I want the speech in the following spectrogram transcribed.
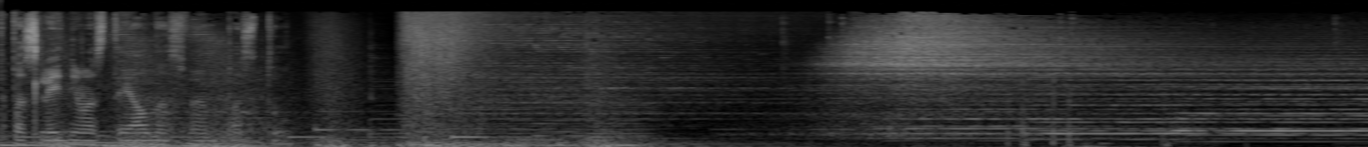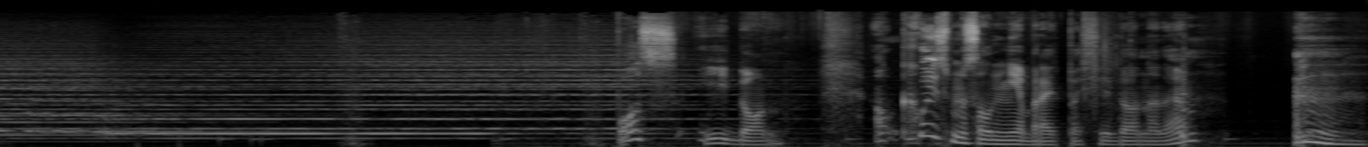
До последнего стоял на своем посту. Посейдон. А какой смысл не брать Посейдона, да?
